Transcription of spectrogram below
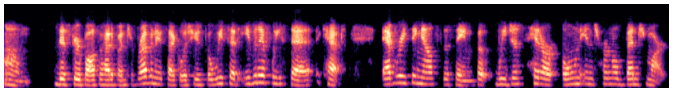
Um, this group also had a bunch of revenue cycle issues, but we said even if we kept everything else the same, but we just hit our own internal benchmark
